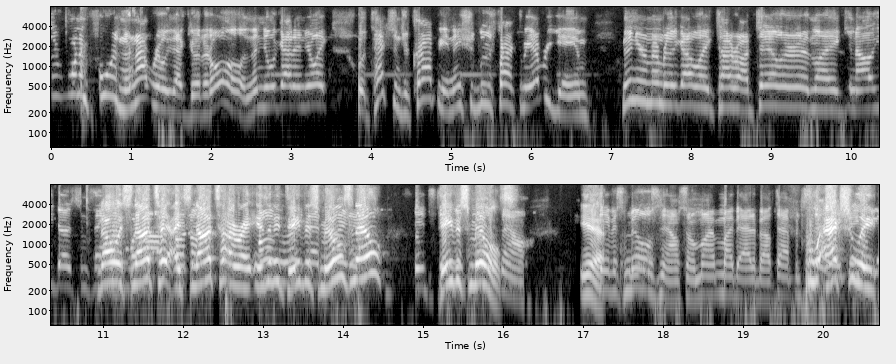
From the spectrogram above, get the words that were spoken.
they're one and four, and they're not really that good at all. And then you look at it, and you're like, well, the Texans are crappy, and they should lose practically every game. Then you remember they got like Tyrod Taylor, and like you know he does some things. No, and it's not. whatnot. Ty- it's not Tyrant. Isn't Oh, it Davis that's Mills right. now? It's Davis Mills. now. Yeah. Davis Mills now. So my, my bad about that. But like, actually?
